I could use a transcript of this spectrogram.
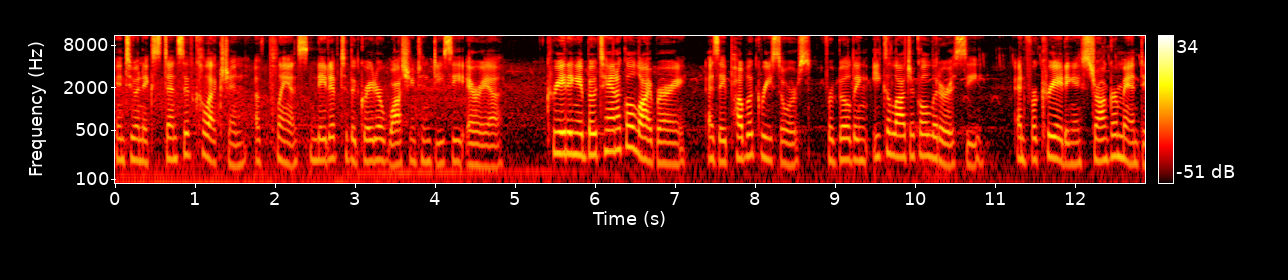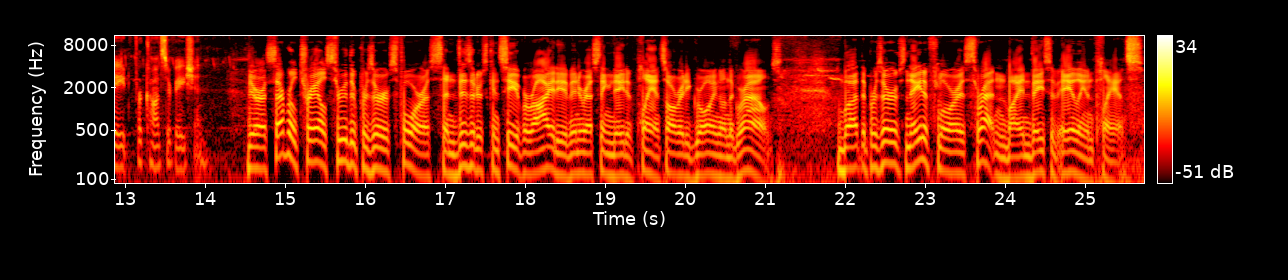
into an extensive collection of plants native to the greater Washington, D.C. area, creating a botanical library as a public resource for building ecological literacy and for creating a stronger mandate for conservation. There are several trails through the preserve's forests and visitors can see a variety of interesting native plants already growing on the grounds. But the preserve's native flora is threatened by invasive alien plants.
